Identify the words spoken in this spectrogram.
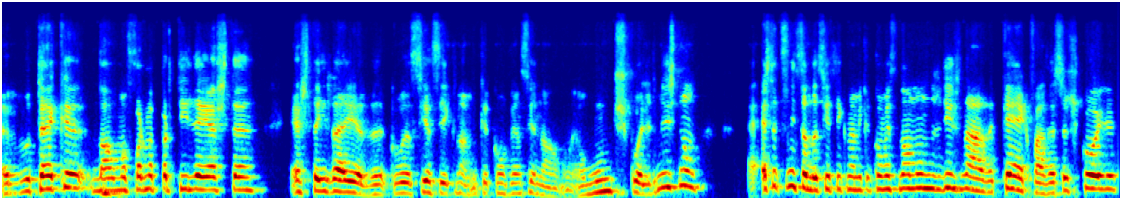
a biblioteca, de alguma forma, partilha esta, esta ideia de, com a ciência económica convencional. É um mundo de escolhas. Mas isto não, esta definição da ciência económica convencional não nos diz nada. Quem é que faz essas escolhas?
